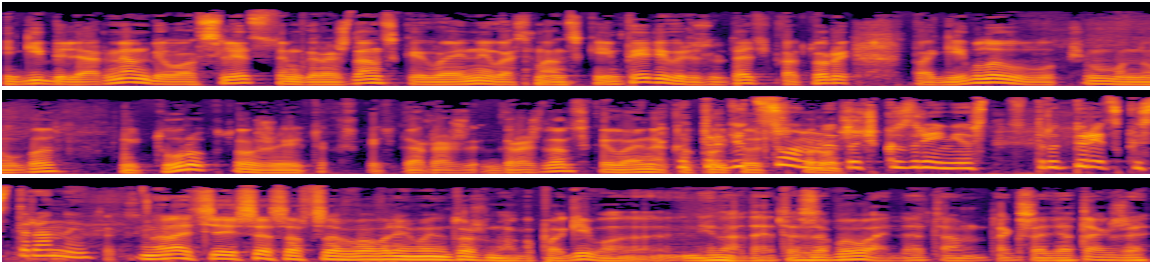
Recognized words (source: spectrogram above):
и гибель армян была следствием гражданской войны в Османской империи, в результате которой погибло, в общем, много и турок тоже, и, так сказать, гражданская война. Это традиционная точка зрения турецкой стороны. Знаете, эсэсовцев во время войны тоже много погибло, не надо это забывать, да, там, так сказать, а также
